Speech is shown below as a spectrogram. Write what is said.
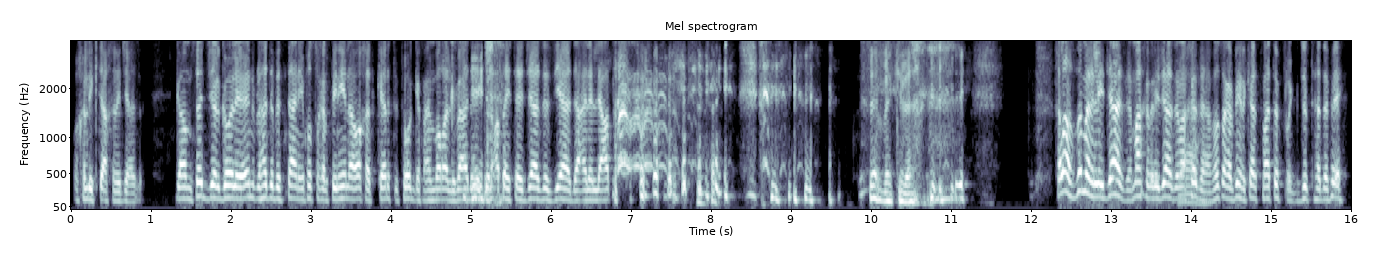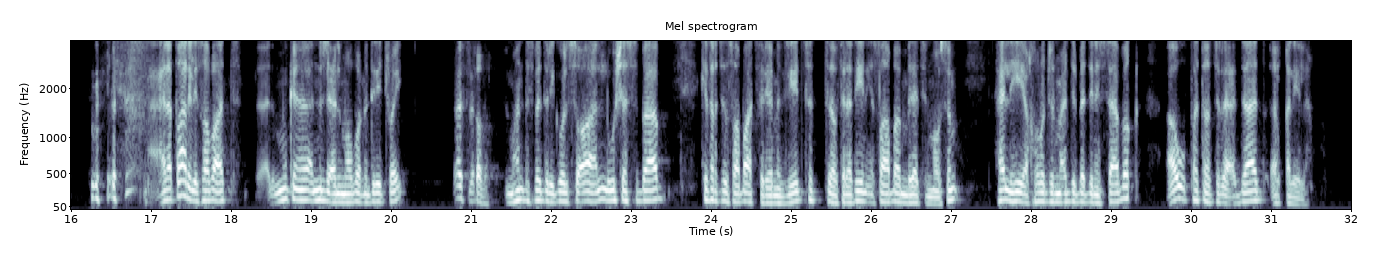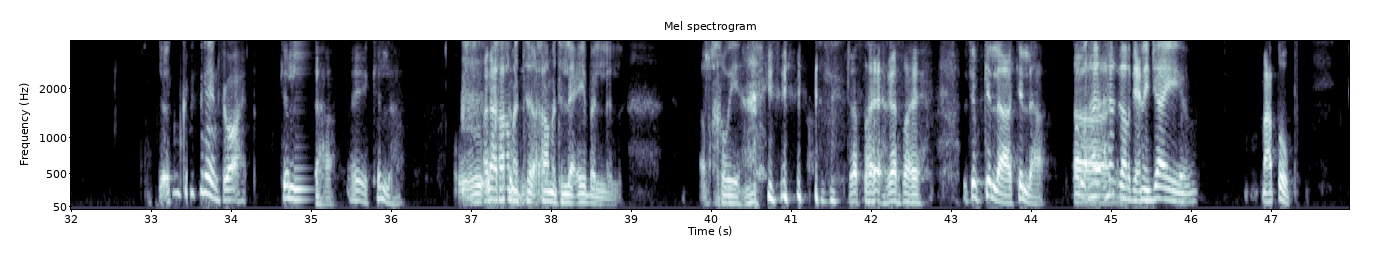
وخليك تأخذ إجازة. قام سجل جولين بالهدف الثاني فسخ الفنينه وأخذ كرت توقف عن المباراة اللي بعدها يقول اعطيته إجازة زيادة على اللي اعطاه سبه كذا خلاص ضمن الإجازة ماخذ الإجازة آه. ماخذها فسخ الفينه الكرت ما تفرق جبت هدفين. على طاري الإصابات ممكن نرجع لموضوع مدريد شوي. أسلم. تفضل. المهندس بدر يقول سؤال وش أسباب كثرة الإصابات في ريال مدريد؟ 36 إصابة من بداية الموسم. هل هي خروج المعد البدني السابق أو فترة الإعداد القليلة؟ يمكن اثنين في واحد. كلها. إي كلها. أنا خامه خامة اللعيبة ال- الرخوية. غير صحيح غير صحيح. شوف كلها كلها. والله آه، هازارد يعني جاي معطوب.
